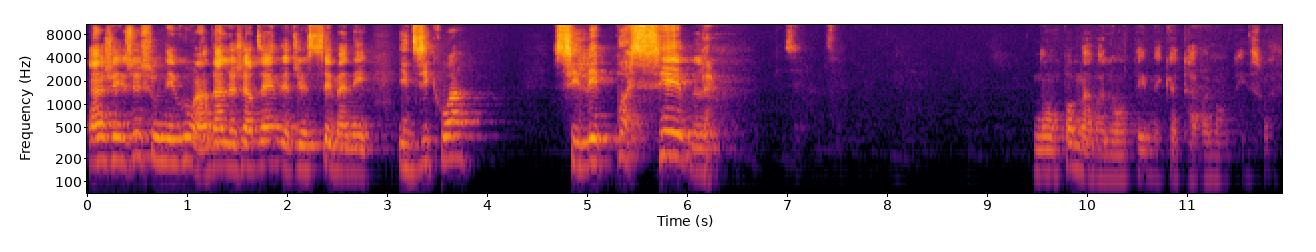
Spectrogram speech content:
En Jésus, souvenez-vous, hein, dans le jardin de Dieu il dit quoi? s'il est possible, non pas ma volonté, mais que ta volonté soit faite.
